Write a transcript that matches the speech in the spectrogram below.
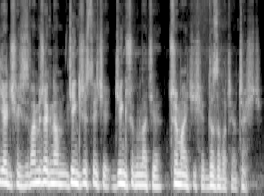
Ja dzisiaj się z wami żegnam. Dzięki, że jesteście. Dzięki, że oglądacie. Trzymajcie się. Do zobaczenia. Cześć.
